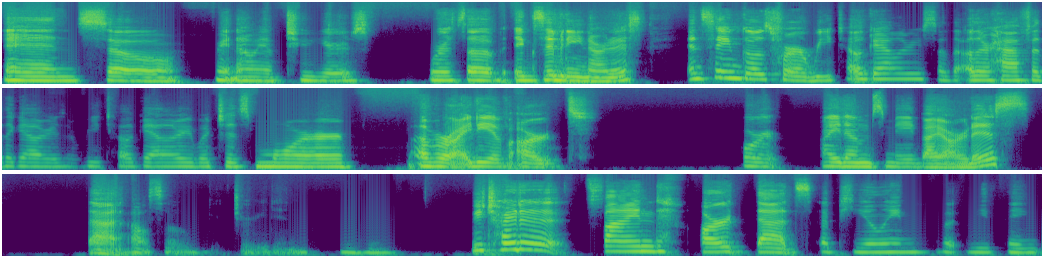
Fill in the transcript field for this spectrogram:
And so right now we have two years worth of exhibiting artists. And same goes for a retail gallery. So the other half of the gallery is a retail gallery, which is more a variety of art or items made by artists that also get juried in. Mm-hmm. We try to find art that's appealing, what we think,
